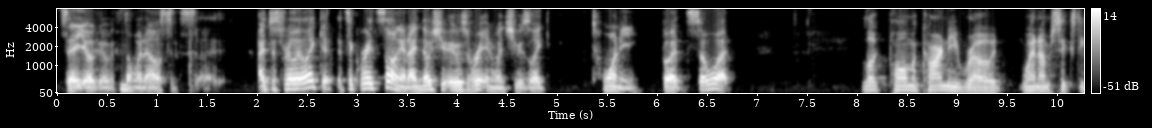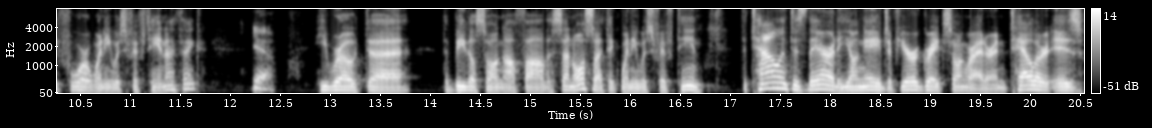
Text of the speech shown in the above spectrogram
say yoga with someone else. It's uh, I just really like it. It's a great song, and I know she it was written when she was like 20, but so what? Look, Paul McCartney wrote When I'm 64 when he was 15, I think. Yeah. He wrote uh, the Beatles song I'll Follow the Sun also, I think, when he was 15. The talent is there at a young age if you're a great songwriter. And Taylor is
